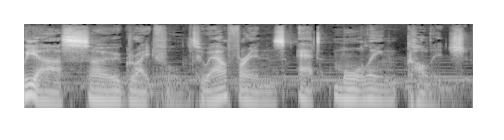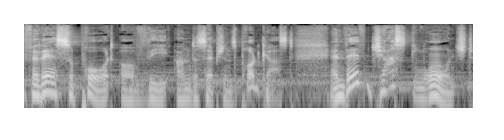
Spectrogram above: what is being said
We are so grateful to our friends at Morling College for their support of the Undeceptions podcast. And they've just launched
